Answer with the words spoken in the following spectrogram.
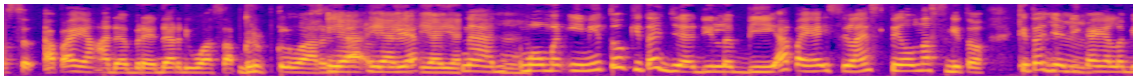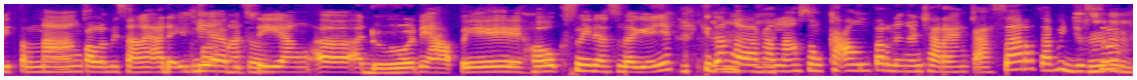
se- apa yang ada beredar di WhatsApp grup keluarga Iya, gitu iya, ya. iya, iya. Nah, Hmm. momen ini tuh kita jadi lebih apa ya istilahnya stillness gitu. Kita jadi Hmm. kayak lebih tenang kalau misalnya ada Iya, informasi betul. yang eh, aduh nih apa hoax nih dan sebagainya. Kita nggak Hmm. akan langsung counter dengan cara yang kasar tapi justru Hmm.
